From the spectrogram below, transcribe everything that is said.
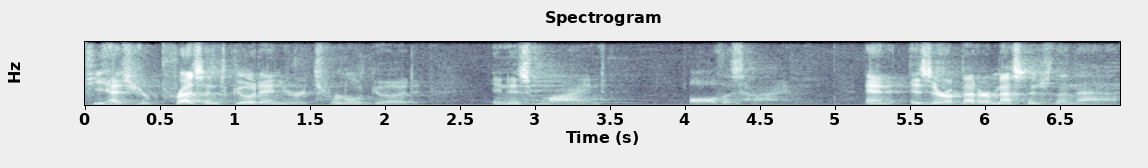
He has your present good and your eternal good in his mind all the time. And is there a better message than that?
